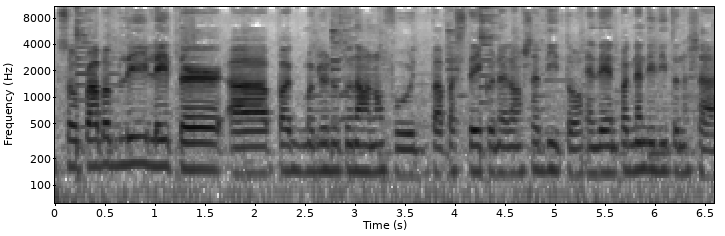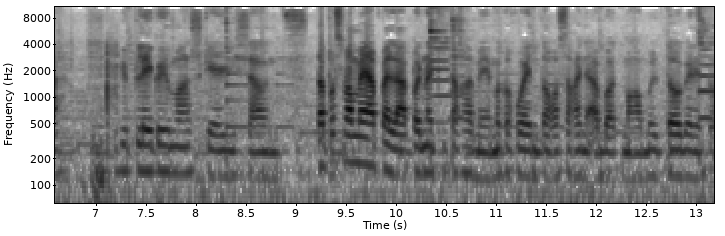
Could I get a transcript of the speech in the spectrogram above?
so probably later uh, pag magluluto na ako ng food papastay ko na lang siya dito and then pag nandito na siya i-play ko yung mga scary sounds. Tapos mamaya pala pag nakita kami magkakwento ako sa kanya about mga multo ganito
